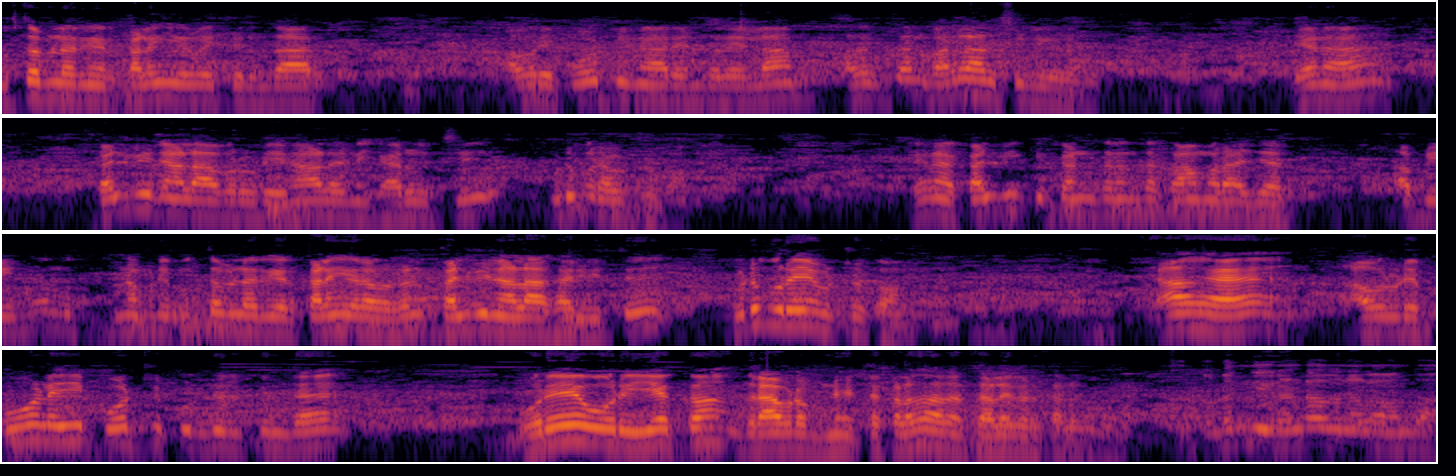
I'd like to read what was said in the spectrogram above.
முத்தமிழறிஞர் கலைஞர் வைத்திருந்தார் அவரை போற்றினார் என்பதையெல்லாம் அதற்குத்தான் வரலாறு சொல்லுகிறது. ஏன்னா கல்வி நாளாக அவருடைய நாளை இன்னைக்கு அறிவித்து விடுமுறை விட்டுருக்கோம். ஏன்னா கல்விக்கு கண் திறந்த காமராஜர் அப்படின்னு முத்- நம்முடைய முத்தமிழறிஞர் கலைஞர் அவர்கள் கல்வி நாளாக அறிவித்து விடுமுறையும் விட்டுருக்கோம். ஆக அவருடைய புகழை போற்றி கொண்டிருக்கின்ற ஒரே ஒரு இயக்கம் திராவிட முன்னேற்ற கழகம் அதன் தலைவர் தலைவர். தொடர்ந்து இரண்டாவது நாளாக வந்தார்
